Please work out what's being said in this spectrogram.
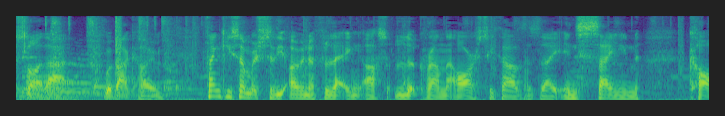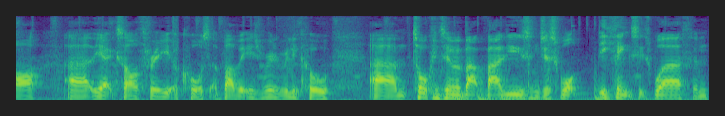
just like that, we're back home. thank you so much to the owner for letting us look around that RS2000 today. Insane car. Uh, the XR3, of course, above it is really, really cool. Um, talking to him about values and just what he thinks it's worth and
